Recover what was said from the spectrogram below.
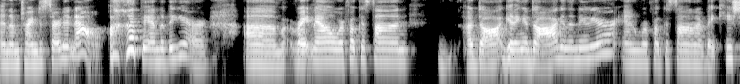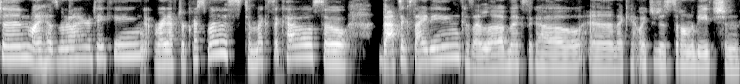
and I'm trying to start it now at the end of the year. Um, right now, we're focused on a dog getting a dog in the new year and we're focused on a vacation my husband and i are taking right after christmas to mexico. So that's exciting because i love mexico and i can't wait to just sit on the beach and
